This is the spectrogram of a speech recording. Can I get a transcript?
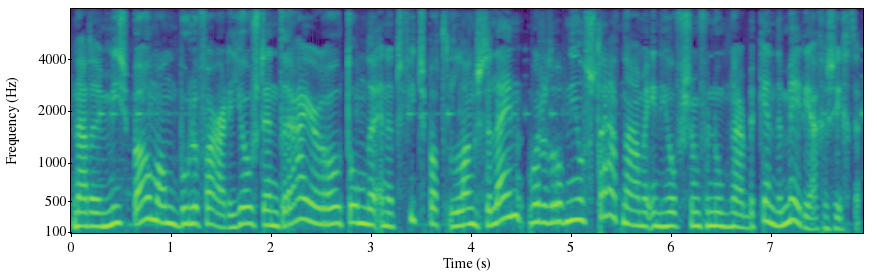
Na de Mies Bouwman Boulevard, de Joost den Draaier Rotonde en het fietspad langs de lijn... worden er opnieuw straatnamen in Hilversum vernoemd naar bekende mediagezichten.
